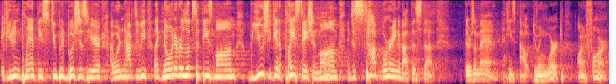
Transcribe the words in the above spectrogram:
If you didn't plant these stupid bushes here, I wouldn't have to be like, no one ever looks at these, mom. You should get a PlayStation, mom, and just stop worrying about this stuff. There's a man, and he's out doing work on a farm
